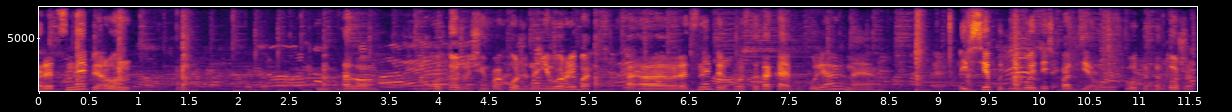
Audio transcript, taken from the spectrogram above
Red Snapper, он... Алло. Вот тоже очень похожа на него рыба. А Red Snapper просто такая популярная. И все под него здесь подделывают. Вот это тоже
